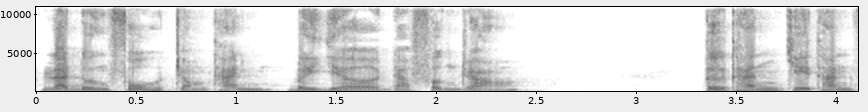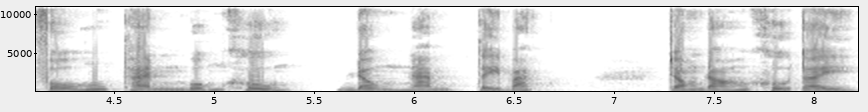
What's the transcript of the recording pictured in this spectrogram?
là đường phố trong thành bây giờ đã phân rõ. Từ thành chia thành phố thành bốn khu Đông Nam Tây Bắc. Trong đó khu Tây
